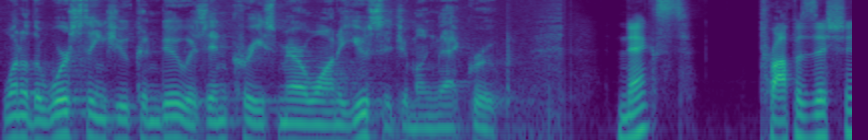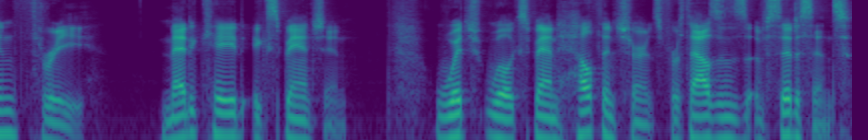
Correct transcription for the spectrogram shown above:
one of the worst things you can do is increase marijuana usage among that group. Next, Proposition 3 Medicaid expansion, which will expand health insurance for thousands of citizens.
